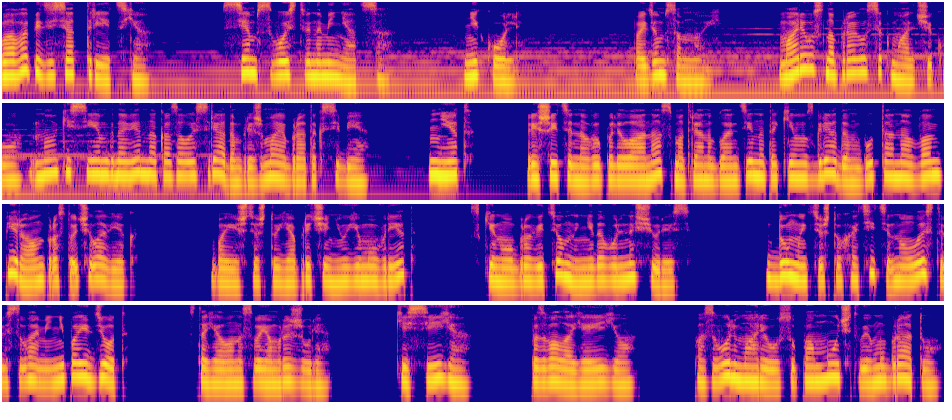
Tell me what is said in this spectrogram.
Глава 53. Всем свойственно меняться. Николь. Пойдем со мной. Мариус направился к мальчику, но Кисия мгновенно оказалась рядом, прижимая брата к себе. «Нет», — решительно выпалила она, смотря на блондина таким взглядом, будто она вампир, а он простой человек. «Боишься, что я причиню ему вред?» — скинул брови темный, недовольно щурясь. «Думайте, что хотите, но Лестель с вами не пойдет стояла на своем рыжуле. «Кисия?» — позвала я ее. «Позволь Мариусу помочь твоему брату».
